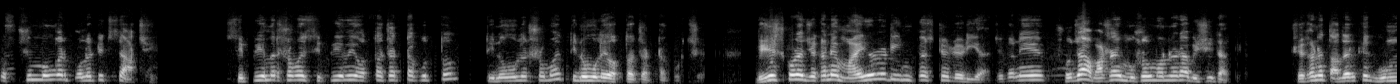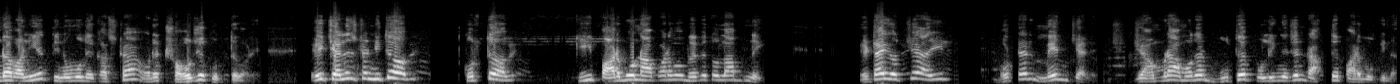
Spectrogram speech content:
পশ্চিমবঙ্গের পলিটিক্সে আছে। সিপিএম এর সময় সিপিএম অত্যাচারটা করতো। তৃণমূলের সময় তৃণমূল অত্যাচারটা করছে। বিশেষ করে যেখানে মাইনরিটি ইনফেস্টেড এরিয়া যেখানে সোজা ভাষায় মুসলমানেরা বেশি থাকে, সেখানে তাদেরকে গুন্ডা বানিয়ে তৃণমূল এই কাজটা অনেক সহজে করতে পারে। এই চ্যালেঞ্জটা নিতে হবে, করতে হবে। কি পারব, না পারব ভেবে তো লাভ নেই। এটাই হচ্ছে এই ভোটের মেন চ্যালেঞ্জ যে আমরা আমাদের বুথে পোলিং এজেন্ট রাখতে পারব কিনা।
